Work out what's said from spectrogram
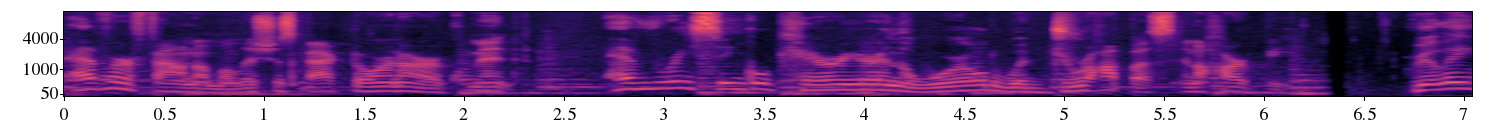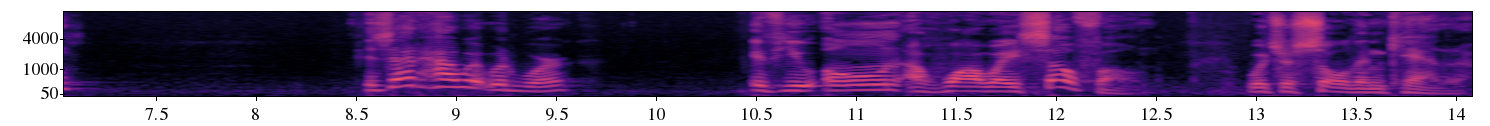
ever found a malicious backdoor in our equipment, every single carrier in the world would drop us in a heartbeat. Really? Is that how it would work? If you own a Huawei cell phone, which are sold in Canada,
